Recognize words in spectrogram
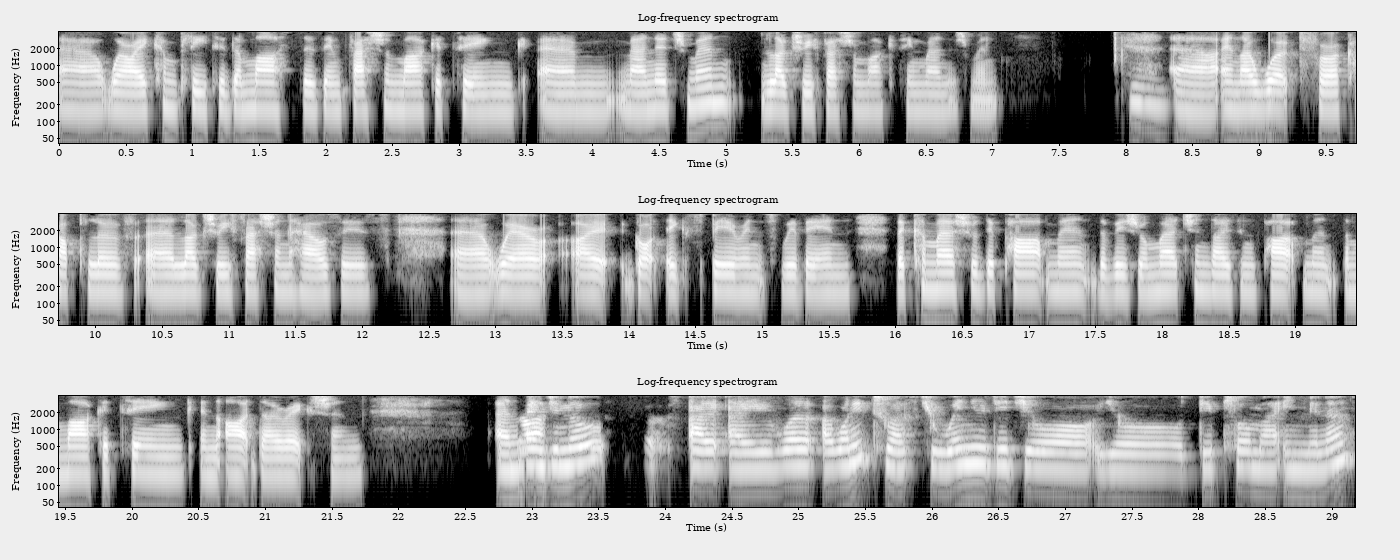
Uh, where I completed a master's in fashion marketing um, management, luxury fashion marketing management. Mm. Uh, and I worked for a couple of uh, luxury fashion houses uh, where I got experience within the commercial department, the visual merchandising department, the marketing and art direction. And, and I, you know, I I well, I wanted to ask you when you did your your diploma in Milan,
